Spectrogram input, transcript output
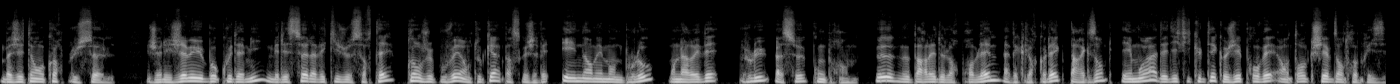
bah, j'étais encore plus seul. Je n'ai jamais eu beaucoup d'amis, mais les seuls avec qui je sortais, quand je pouvais en tout cas, parce que j'avais énormément de boulot, on n'arrivait plus à se comprendre. Eux me parlaient de leurs problèmes, avec leurs collègues par exemple, et moi des difficultés que j'éprouvais en tant que chef d'entreprise.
